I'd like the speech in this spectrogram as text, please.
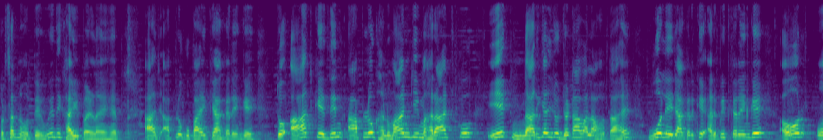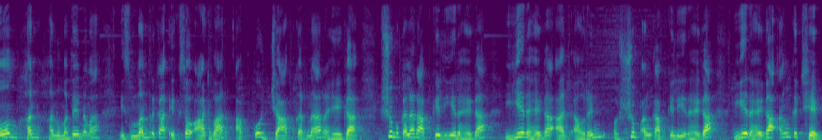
प्रसन्न होते हुए दिखाई पड़ रहे हैं। आज आप लोग उपाय क्या करेंगे? तो आज के दिन आप लोग हनुमान जी महाराज को एक नारियल जो जटा वाला होता है, वो ले जा करके अर्पित करेंगे और ओम हन हनुमते नमा। इस मंत्र का 108 बार आपको जाप करना रहेगा। शुभ कलर आपके लिए रहेगा, ये रहेगा आज ऑरेंज और शुभ अंक आपके लिए रहेगा, ये रहेगा अंक छः।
